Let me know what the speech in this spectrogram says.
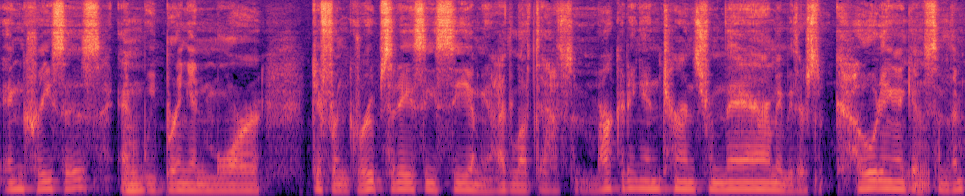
increases and we bring in more different groups at ACC. I mean, I'd love to have some marketing interns from there. Maybe there's some coding against some of them.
